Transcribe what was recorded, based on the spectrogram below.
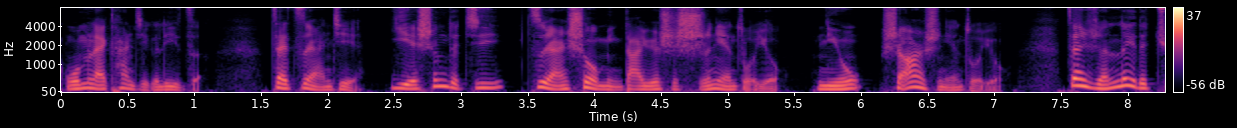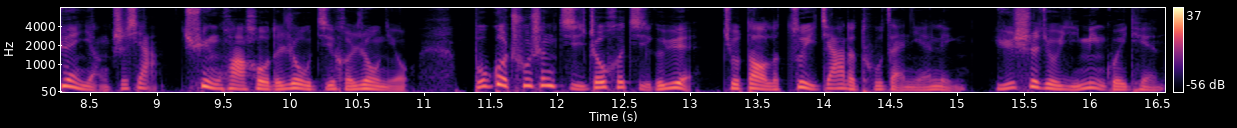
我们来看几个例子，在自然界，野生的鸡自然寿命大约是十年左右，牛是二十年左右。在人类的圈养之下，驯化后的肉鸡和肉牛，不过出生几周和几个月，就到了最佳的屠宰年龄。于是就一命归天。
